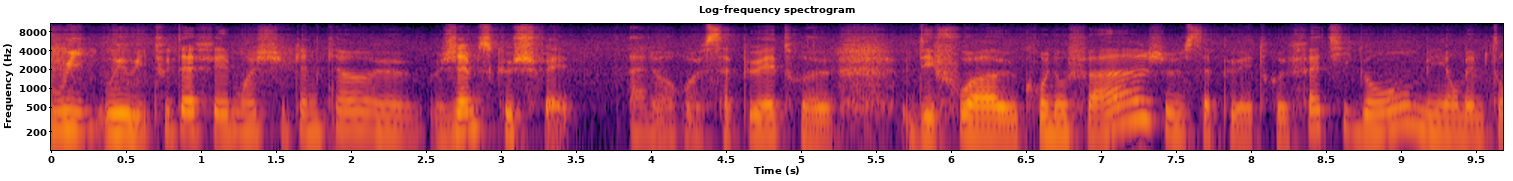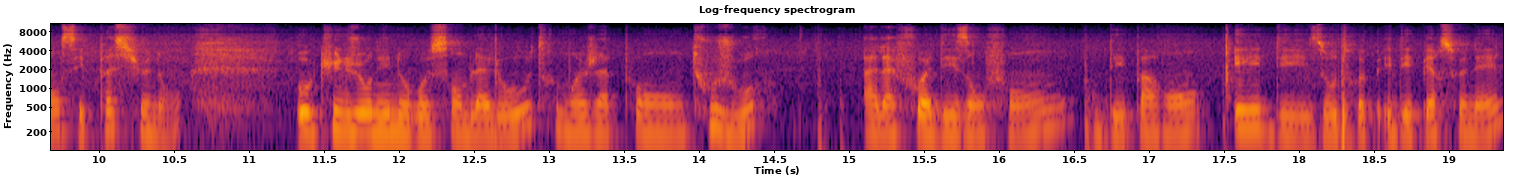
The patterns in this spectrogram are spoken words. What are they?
Oui, oui, oui, tout à fait. Moi, je suis quelqu'un, euh, j'aime ce que je fais. Alors, euh, ça peut être euh, des fois chronophage, ça peut être fatigant, mais en même temps, c'est passionnant. Aucune journée ne ressemble à l'autre. Moi, j'apprends toujours à la fois des enfants, des parents et des autres et des personnels,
